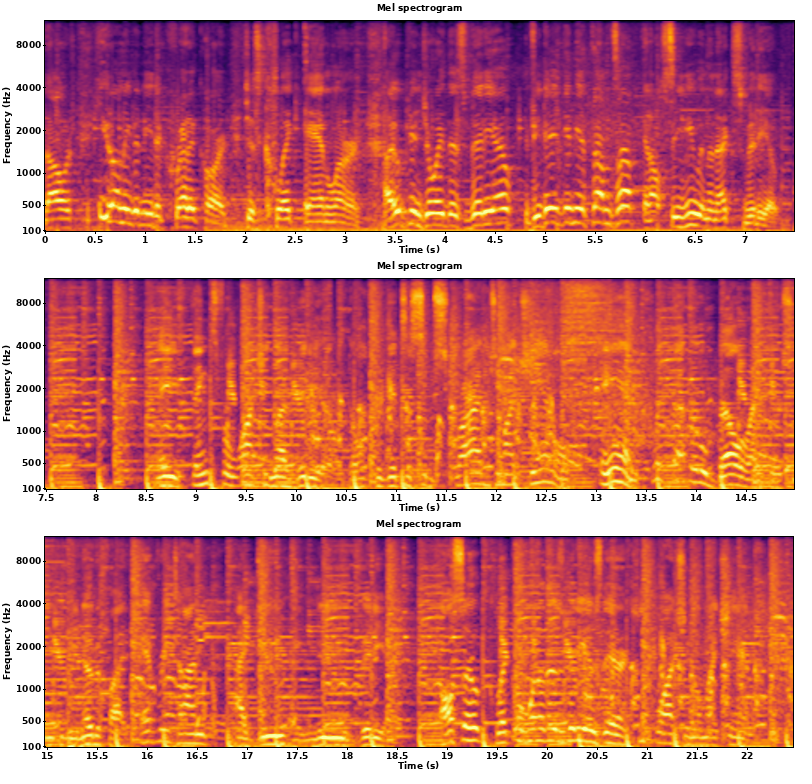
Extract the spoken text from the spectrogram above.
you don't even need a credit card. Just click learn. I hope you enjoyed this video. If you did give me a thumbs up and I'll see you in the next video. Hey, thanks for watching my video. Don't forget to subscribe to my channel and click that little bell right there so you can be notified every time I do a new video. also click on one of those videos there. Keep watching on my channel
